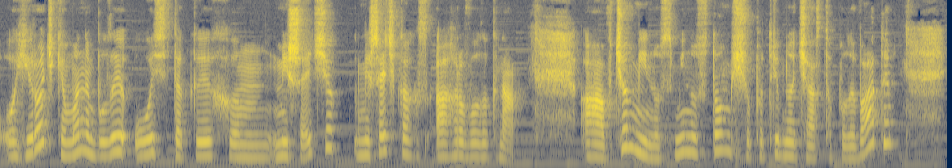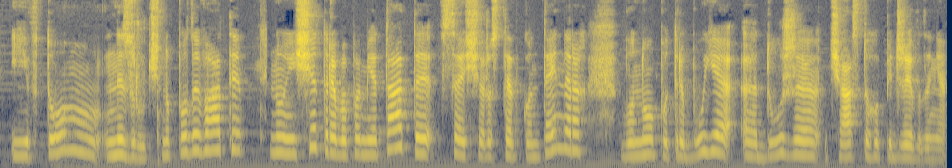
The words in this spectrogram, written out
огірочки в мене були ось в таких ем, мішечок, мішечках з агроволокна. А в чому мінус? Мінус в тому, що потрібно часто поливати, і в тому незручно поливати. Ну і ще треба пам'ятати, все, що росте в контейнерах, воно потребує е, дуже частого підживлення,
